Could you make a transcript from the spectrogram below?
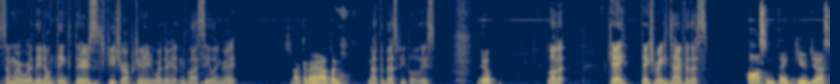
somewhere where they don't think there's future opportunity where they're hitting the glass ceiling right? It's not going to happen. Not the best people at least. Yep. Love it. Okay thanks for making time for this. Awesome. Thank you jess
